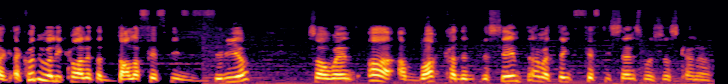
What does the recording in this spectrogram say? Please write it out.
I, I couldn't really call it a dollar fifty video, so I went oh a buck. At the, the same time, I think fifty cents was just kind of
